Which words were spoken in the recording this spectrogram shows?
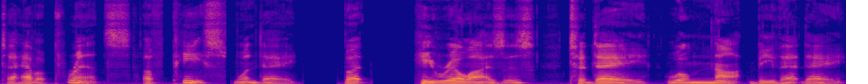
to have a prince of peace one day, but he realizes today will not be that day.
